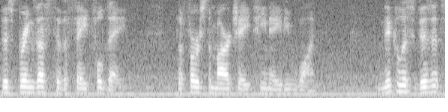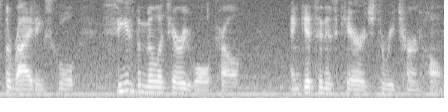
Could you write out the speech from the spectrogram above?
This brings us to the fateful day, the 1st of March 1881. Nicholas visits the riding school, sees the military roll call, and gets in his carriage to return home.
